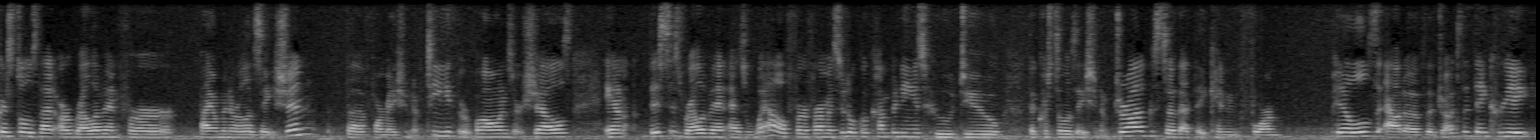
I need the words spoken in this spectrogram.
crystals that are relevant for biomineralization, the formation of teeth or bones or shells, and this is relevant as well for pharmaceutical companies who do the crystallization of drugs so that they can form pills out of the drugs that they create,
